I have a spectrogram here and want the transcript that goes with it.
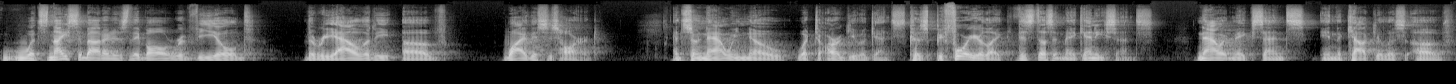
what's nice about it is they've all revealed the reality of why this is hard. And so now we know what to argue against. Because before you're like, this doesn't make any sense. Now it makes sense in the calculus of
